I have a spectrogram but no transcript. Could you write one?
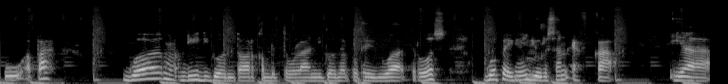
ku apa? Gue ngabdi di Gontor kebetulan di Gontor Putri 2. Terus gue pengen hmm. jurusan FK Ya,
